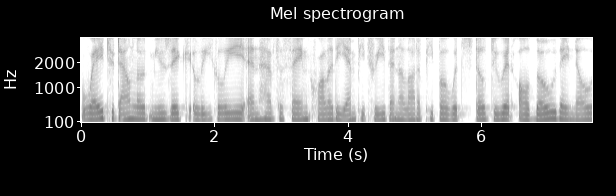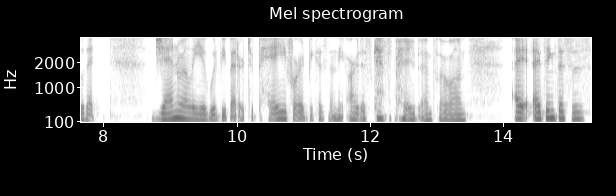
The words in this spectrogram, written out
way to download music illegally and have the same quality MP3, then a lot of people would still do it, although they know that generally it would be better to pay for it because then the artist gets paid and so on. I, I think this is,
